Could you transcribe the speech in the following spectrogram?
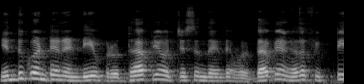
ఎందుకంటేనండి వృద్ధాప్యం వచ్చేసింది అంటే వృద్ధాప్యం కదా ఫిఫ్టీ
